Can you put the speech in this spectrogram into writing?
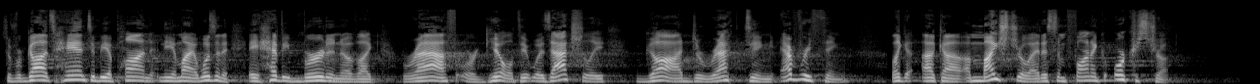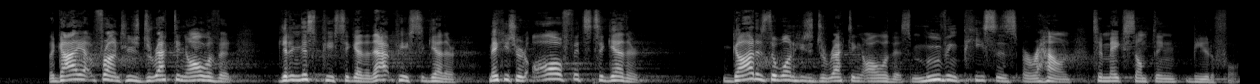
So, for God's hand to be upon Nehemiah, wasn't a, a heavy burden of like wrath or guilt. It was actually God directing everything, like a, like a, a maestro at a symphonic orchestra. The guy up front who's directing all of it, getting this piece together, that piece together, making sure it all fits together. God is the one who's directing all of this, moving pieces around to make something beautiful.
